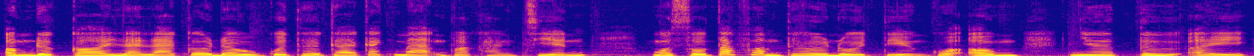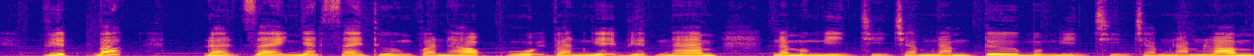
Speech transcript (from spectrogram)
Ông được coi là lá cờ đầu của thơ ca cách mạng và kháng chiến. Một số tác phẩm thơ nổi tiếng của ông như Từ ấy, Việt Bắc, đạt giải nhất Giải thưởng Văn học Hội Văn nghệ Việt Nam năm 1954-1955,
